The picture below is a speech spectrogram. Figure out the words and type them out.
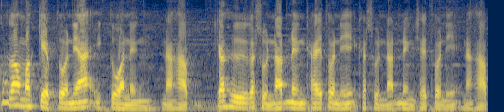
ก็ต้องมาเก็บตัวเนี้ยอีกตัวหนึ่งนะครับ ก็คือกระสุนนัดหนึ่งใช้ตัวนี้กระสุนนัดหนึ่งใช้ตัวนี้นะครับ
